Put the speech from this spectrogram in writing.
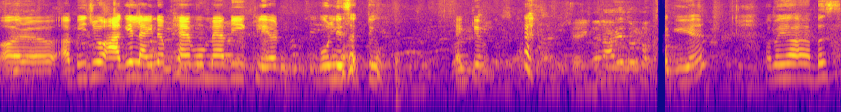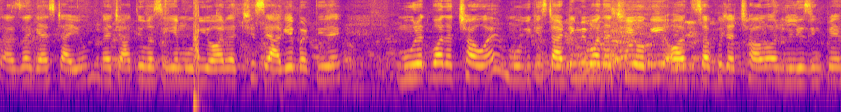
और अभी जो आगे लाइनअप है वो मैं अभी क्लियर बोल नहीं सकती हूँ। थैंक यू लगी है। और मैं यहाँ बस एज अ गेस्ट आई हूँ। मैं चाहती हूँ बस ये मूवी और अच्छे से आगे बढ़ती रहे। मुहूर्त बहुत अच्छा हुआ है। मूवी की स्टार्टिंग भी बहुत अच्छी होगी और सब कुछ अच्छा होगा और रिलीजिंग पे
